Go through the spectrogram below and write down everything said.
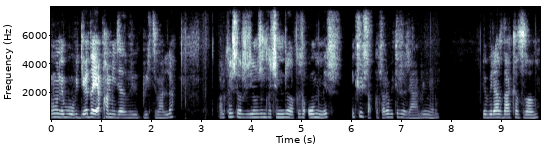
Onu bu videoda yapamayacağız büyük bir ihtimalle. Arkadaşlar videomuzun kaçıncı dakikası? 11. 2-3 dakika sonra bitiririz yani bilmiyorum. Ve biraz daha kasılalım.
